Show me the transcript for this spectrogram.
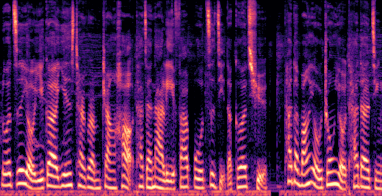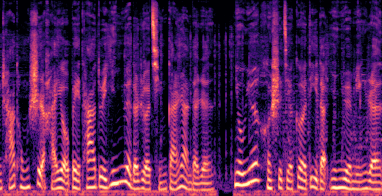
罗兹有一个 Instagram 账号，他在那里发布自己的歌曲。他的网友中有他的警察同事，还有被他对音乐的热情感染的人，纽约和世界各地的音乐名人。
